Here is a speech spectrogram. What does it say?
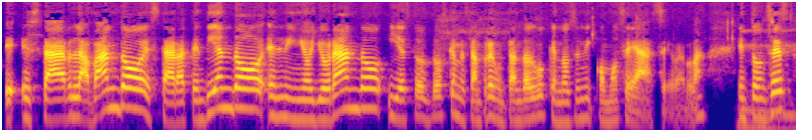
estar lavando, estar atendiendo, el niño llorando y estos dos que me están preguntando algo que no sé ni cómo se hace, ¿verdad? Entonces, mm.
